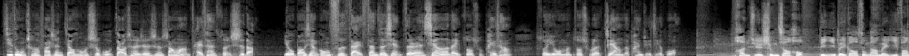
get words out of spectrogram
机动车发生交通事故造成人身伤亡、财产损失的，由保险公司在三者险责任限额内作出赔偿。所以我们做出了这样的判决结果。判决生效后，第一被告宋阿妹一方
